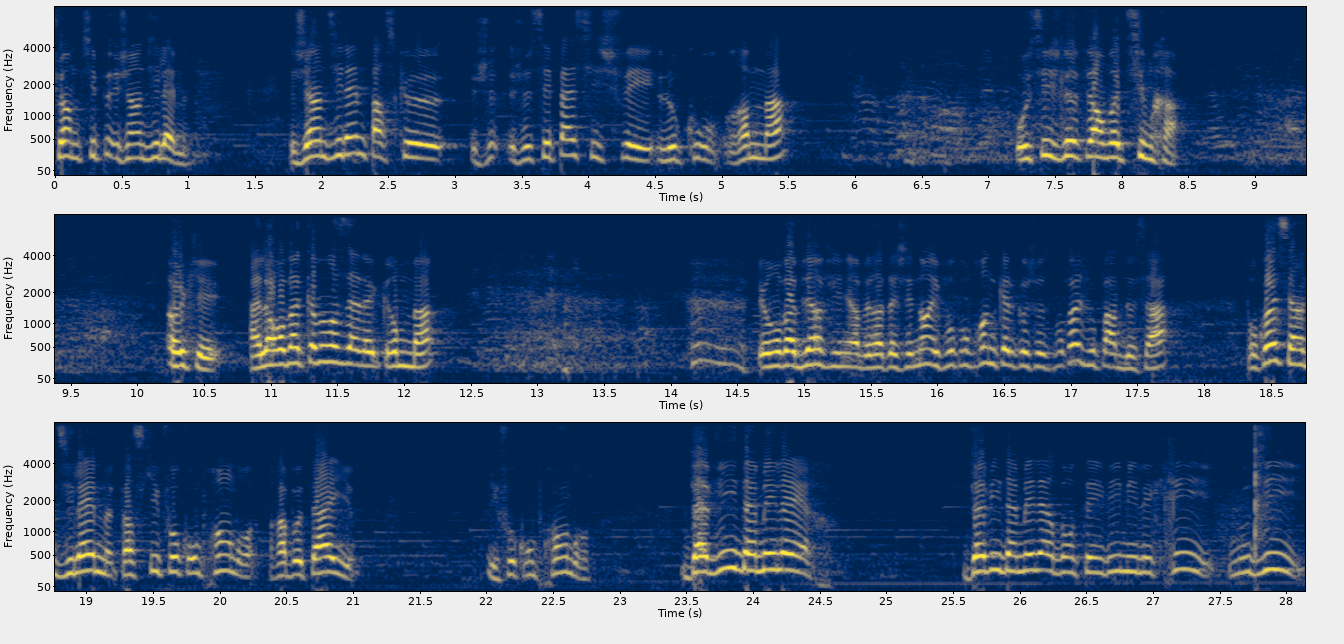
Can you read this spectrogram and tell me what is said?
suis un petit peu, j'ai un dilemme. J'ai un dilemme parce que je ne sais pas si je fais le cours Ramma ou si je le fais en mode Simcha. Ok, alors on va commencer avec Ramma. Et on va bien finir Non, il faut comprendre quelque chose. Pourquoi je vous parle de ça? Pourquoi c'est un dilemme? Parce qu'il faut comprendre, Rabotaille, il faut comprendre David Améler. David Améler dans Teilim, il écrit, nous dit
